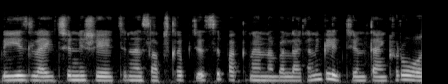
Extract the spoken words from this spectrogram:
ప్లీజ్ లైక్ చేయండి షేర్ చేయండి సబ్స్క్రైబ్ చేసి పక్కన ఉన్న బెల్ ఐకాన్ని క్లిక్ చేయండి. థ్యాంక్ ఫర్ వాచింగ్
